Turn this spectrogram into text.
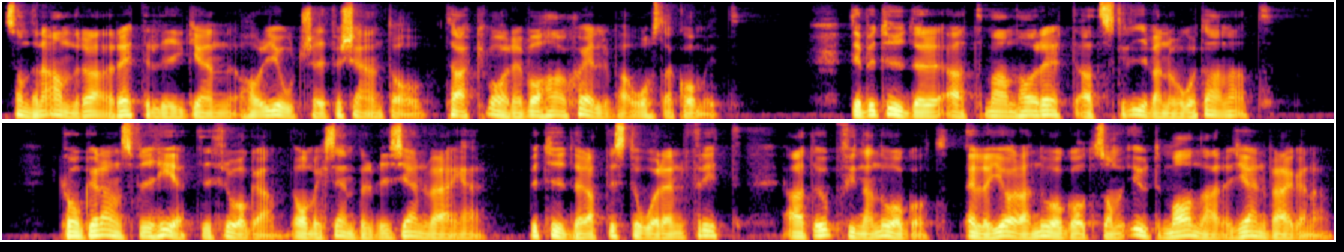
som den andra rätteligen har gjort sig förtjänt av, tack vare vad han själv har åstadkommit. Det betyder att man har rätt att skriva något annat. Konkurrensfrihet i fråga om exempelvis järnvägar betyder att det står en fritt att uppfinna något eller göra något som utmanar järnvägarna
